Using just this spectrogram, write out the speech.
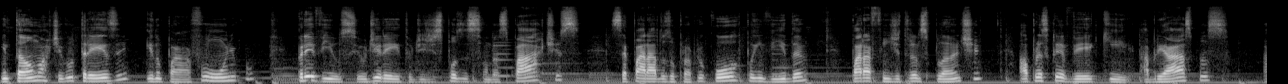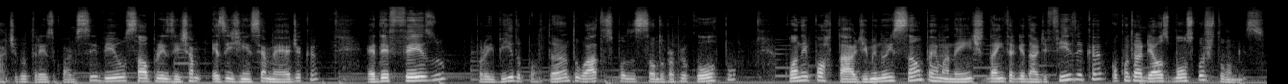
Então, no artigo 13 e no parágrafo único, previu-se o direito de disposição das partes, separadas do próprio corpo em vida, para fins de transplante, ao prescrever que, abre aspas, artigo 3 do Código Civil, salvo por exigência médica, é defeso, proibido, portanto, o ato de exposição do próprio corpo quando importar diminuição permanente da integridade física ou contrariar os bons costumes.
